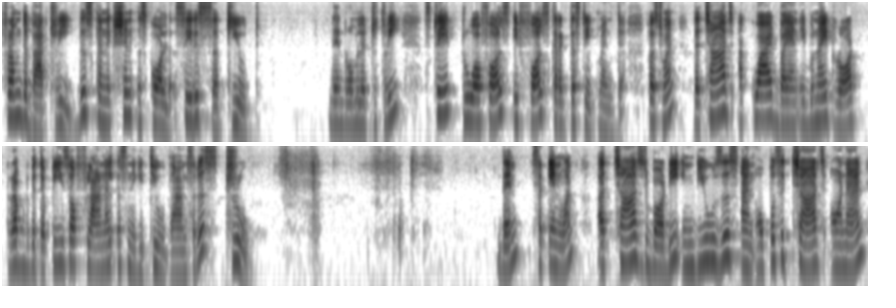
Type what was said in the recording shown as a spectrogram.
from the battery. This connection is called series circuit. Then Roman letter 3, state true or false. If false, correct the statement. First one, the charge acquired by an ebonite rod rubbed with a piece of flannel is negative. The answer is true. Then second one, a charged body induces an opposite charge on an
